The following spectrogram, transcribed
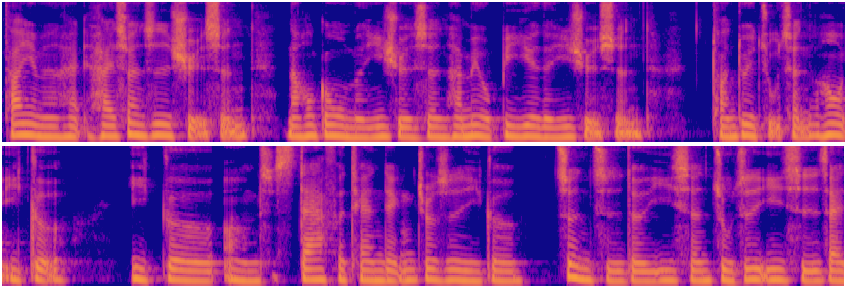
他也们还还算是学生，然后跟我们医学生还没有毕业的医学生。团队组成，然后一个一个嗯，staff attending 就是一个正职的医生，主治医师在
